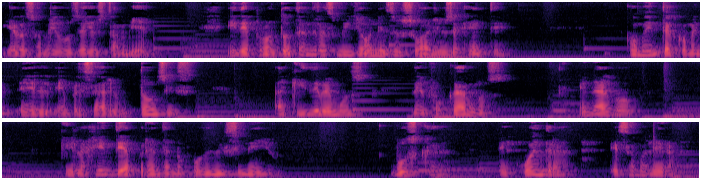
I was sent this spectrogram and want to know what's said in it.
y a los amigos de ellos también. Y de pronto tendrás millones de usuarios de gente, comenta el, empresario. Entonces, aquí debemos de enfocarnos en algo que la gente aprenda no poder vivir sin ello. Busca, encuentra esa manera.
